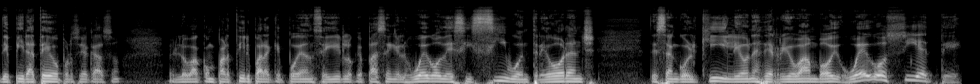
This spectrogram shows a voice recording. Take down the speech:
de pirateo por si acaso. Lo va a compartir para que puedan seguir lo que pasa en el juego decisivo entre Orange de Sangolquí y Leones de Riobamba hoy. Juego 7.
